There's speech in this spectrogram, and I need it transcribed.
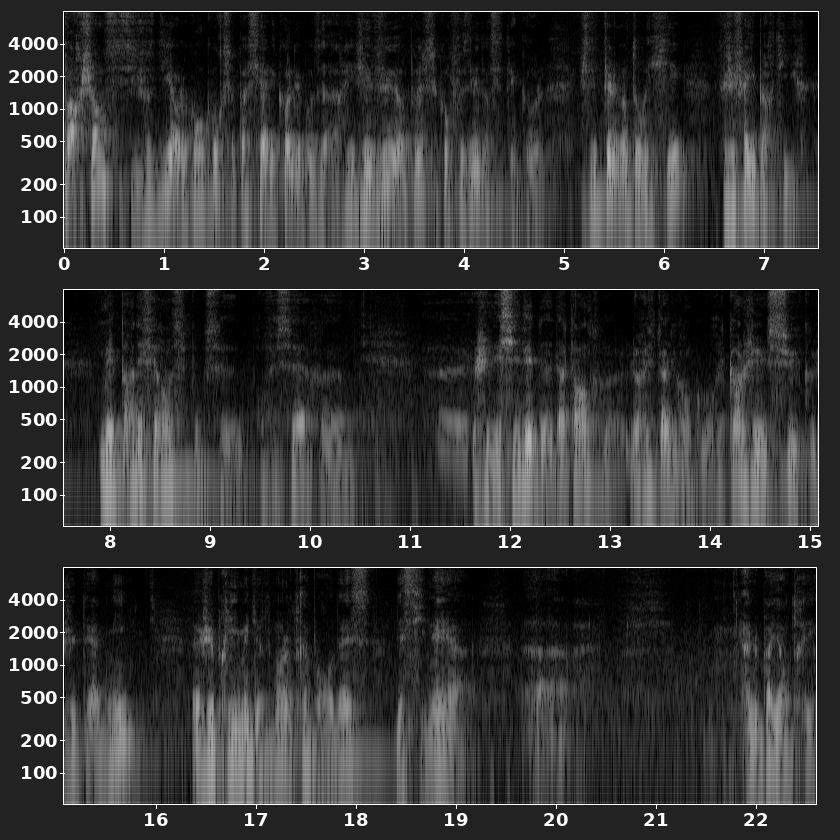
Par chance, si j'ose dire, le concours se passait à l'école des Beaux-Arts. Et j'ai vu un peu ce qu'on faisait dans cette école. J'étais tellement horrifié que j'ai failli partir. Mais par déférence pour ce professeur. Euh, j'ai décidé d'attendre le résultat du concours. Et quand j'ai su que j'étais admis, euh, j'ai pris immédiatement le train pour Rodez, destiné à, à, ne pas y entrer.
